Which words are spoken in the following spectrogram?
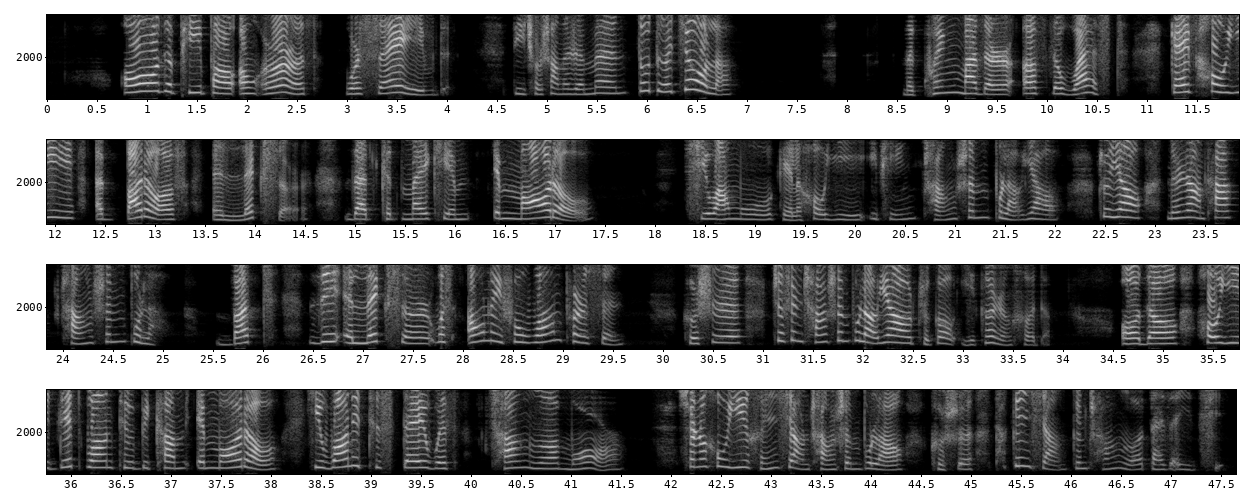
All the people on Earth were saved。地球上的人们都得救了。The Queen Mother of the West gave Hou Yi a bottle of elixir that could make him immortal。西王母给了后羿一瓶长生不老药， 这药能让他长生不老。But the elixir was only for one person。可是这份长生不老药只够一个人喝的。Although Hou Yi did want to become immortal, he wanted to stay with Chang'e more. 虽然后羿很想长生不老，可是他更想跟嫦娥待在一起。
